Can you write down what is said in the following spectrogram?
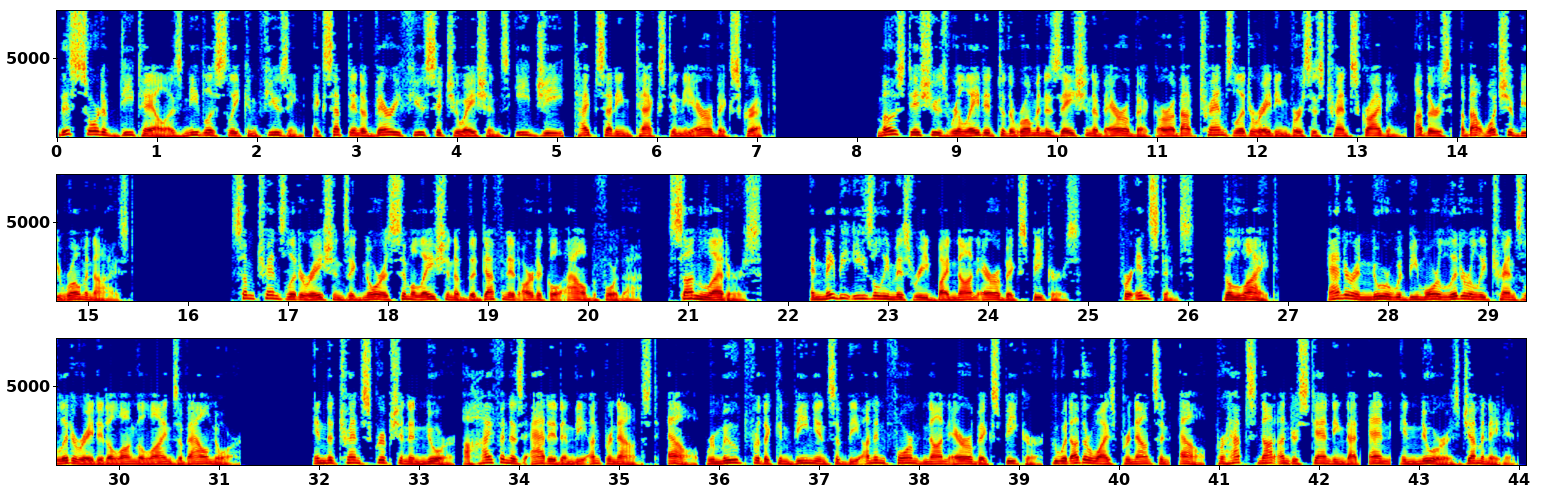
This sort of detail is needlessly confusing, except in a very few situations e.g., typesetting text in the Arabic script. Most issues related to the romanization of Arabic are about transliterating versus transcribing, others, about what should be romanized. Some transliterations ignore assimilation of the definite article al before the sun letters, and may be easily misread by non-Arabic speakers. For instance, the light Anar and Nur would be more literally transliterated along the lines of al-Nur. In the transcription and nur, a hyphen is added and the unpronounced, l, removed for the convenience of the uninformed non-Arabic speaker, who would otherwise pronounce an, l, perhaps not understanding that, n, in nur is geminated.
